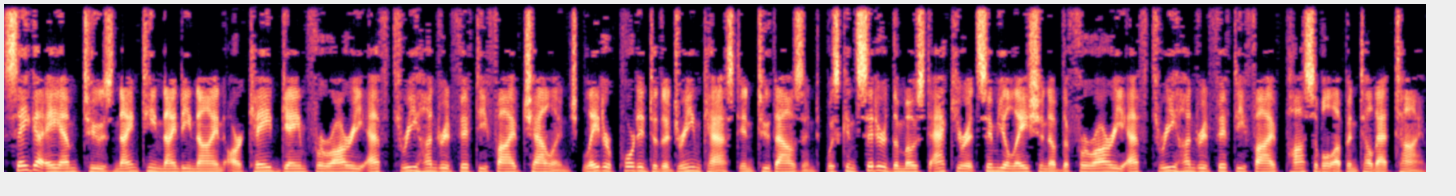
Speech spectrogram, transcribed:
Sega AM2's 1999 arcade game Ferrari F355 Challenge, later ported to the Dreamcast in 2000, was considered the most accurate simulation of the Ferrari F355 possible up until that time.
